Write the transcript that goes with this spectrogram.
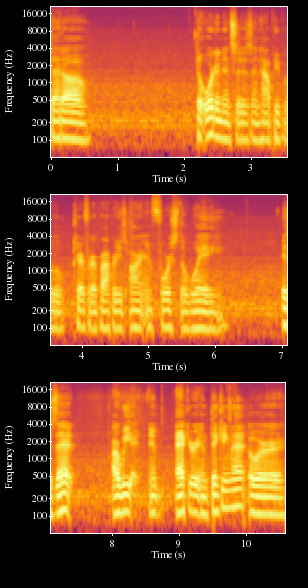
that uh, the ordinances and how people care for their properties aren't enforced the way. Is that are we in, accurate in thinking that, or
